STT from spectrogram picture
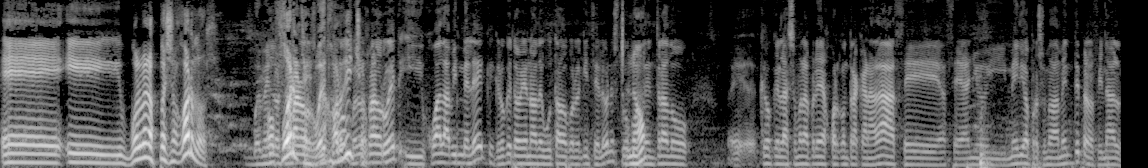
Eh, y vuelven los pesos gordos. Vuelven O los fuertes, Ruet, mejor ¿no? dicho. Ruet y juega David Melé, que creo que todavía no ha debutado con el 15 de Leones. Estuvo No. concentrado, eh, creo que la semana previa a jugar contra Canadá hace, hace año y medio aproximadamente, pero al final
